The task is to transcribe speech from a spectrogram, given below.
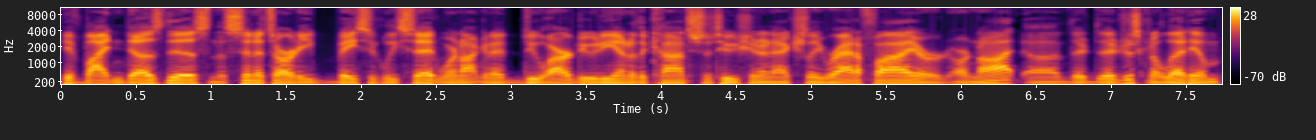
if Biden does this and the Senate's already basically said we're not going to do our duty under the Constitution and actually ratify or, or not, uh, they're, they're just going to let him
